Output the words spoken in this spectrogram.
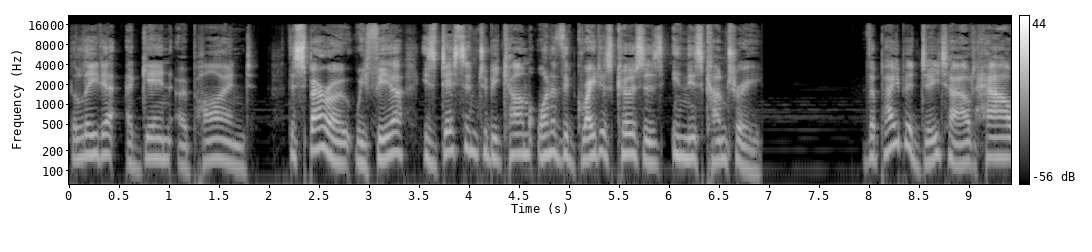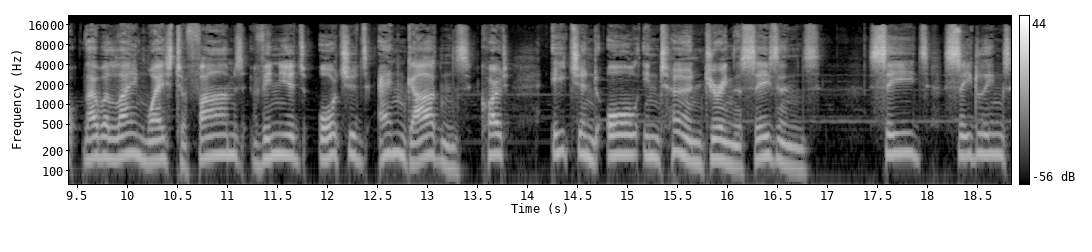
the leader again opined. The sparrow, we fear, is destined to become one of the greatest curses in this country. The paper detailed how they were laying waste to farms, vineyards, orchards, and gardens, quote, each and all in turn during the seasons. Seeds, seedlings,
